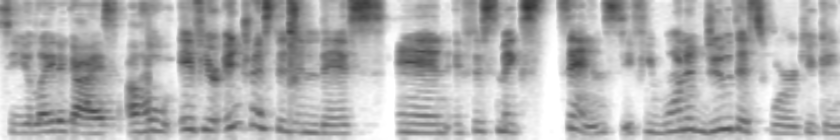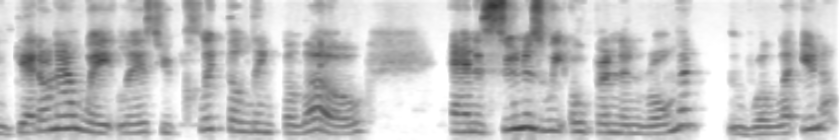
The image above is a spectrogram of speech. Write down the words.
See you later, guys. so if you're interested in this and if this makes sense, if you want to do this work, you can get on our wait list. You click the link below. And as soon as we open enrollment, we'll let you know.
